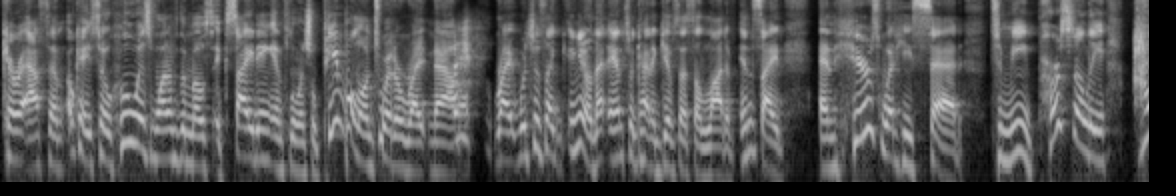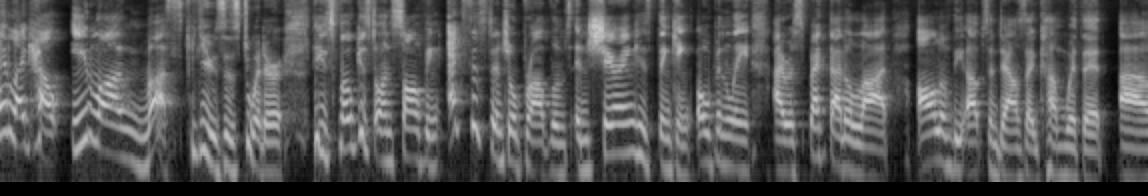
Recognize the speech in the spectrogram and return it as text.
Kara asked him, "Okay, so who is one of the most exciting, influential people on Twitter right now?" right, which is like, you know, that answer kind of gives us a lot of insight. And here's what he said to me personally. I like how Elon Musk uses Twitter. He's focused on solving existential problems and sharing his thinking openly. I respect that a lot. All of the ups and downs that come with it. Um,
